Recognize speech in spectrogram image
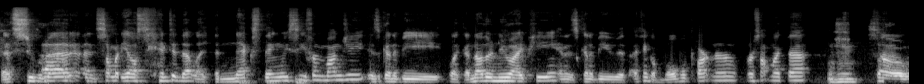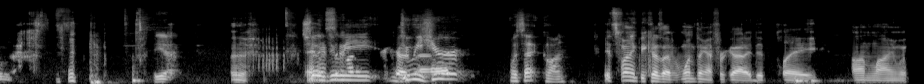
that's super Um, bad. And somebody else hinted that like the next thing we see from Bungie is gonna be like another new IP and it's gonna be with I think a mobile partner or something like that. Mhm. So yeah. So do we do we uh, hear? What's that? Go on. It's funny because I, one thing I forgot I did play online with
